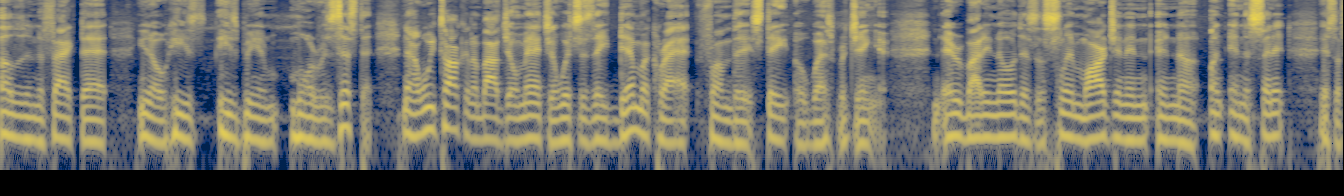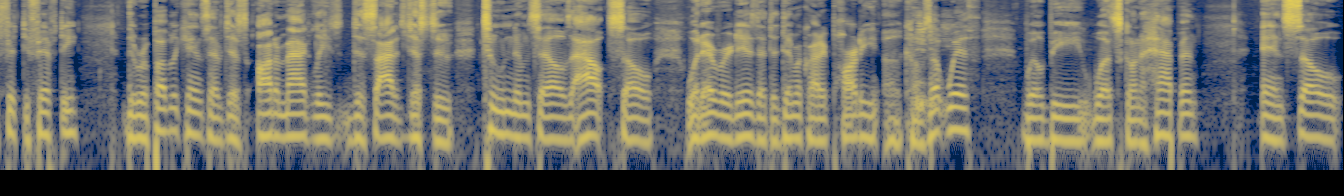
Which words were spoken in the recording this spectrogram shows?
other than the fact that you know he's he's being more resistant. Now we're talking about Joe Manchin, which is a Democrat from the state of West Virginia. Everybody knows there's a slim margin in in uh, in the Senate. It's a 50-50 the Republicans have just automatically decided just to tune themselves out. So whatever it is that the Democratic Party uh, comes up with will be what's going to happen. And so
